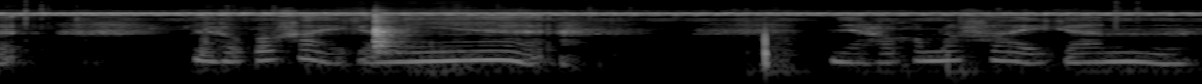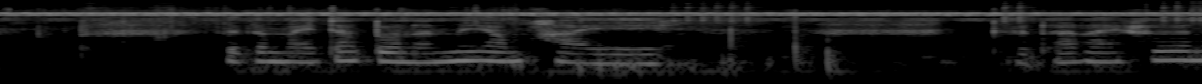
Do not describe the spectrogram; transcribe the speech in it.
เนี่ยเนี่ยเขาก็ไข่กันเนี่ยเนี่ยเขาก็มาไข่กัน แต่ทำไมเจ้าตัวนั้นไม่ยอมไข่เกิดอะไรขึ้น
